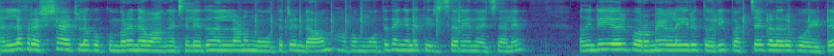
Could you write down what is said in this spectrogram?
നല്ല ഫ്രഷ് ആയിട്ടുള്ള കുക്കുംബർ തന്നെ വാങ്ങുക. ചിലത് നല്ലോണം മൂത്തിട്ടുണ്ടാവും. അപ്പോൾ മൂത്തത് എങ്ങനെ തിരിച്ചറിയുമെന്ന് വെച്ചാൽ അതിന്റെ ഈ ഒരു പുറമേയുള്ള ഈ ഒരു തൊലി പച്ച കളർ പോയിട്ട്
